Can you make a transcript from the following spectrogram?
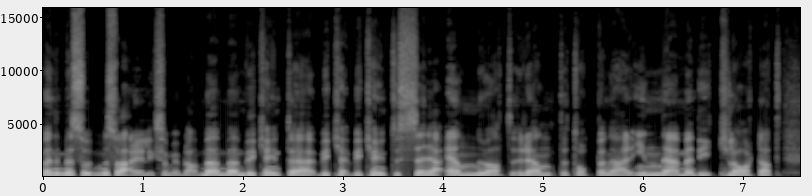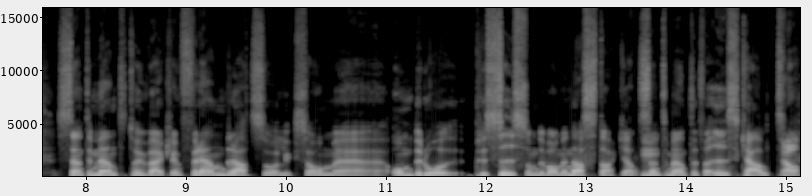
men, men, så, men så är det liksom ibland. Men, men vi kan ju inte, vi kan, vi kan inte säga ännu att räntetoppen är inne, men det är klart att sentimentet har ju verkligen förändrats och liksom, eh, om det då, precis som det var med Nasdaq, att Mm. sentimentet var iskallt Ja.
